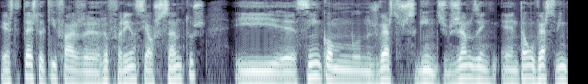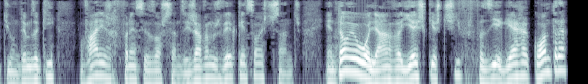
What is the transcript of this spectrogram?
Este texto aqui faz eh, referência aos santos e assim como nos versos seguintes. Vejamos então o verso 21. Temos aqui várias referências aos santos e já vamos ver quem são estes santos. Então eu olhava e eis que este chifre fazia guerra contra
